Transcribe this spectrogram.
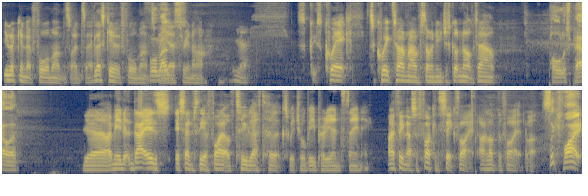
You're looking at four months, I'd say. Let's give it four months. Four but Yeah, three and a half. Yeah, it's, it's quick. It's a quick turnaround for someone who just got knocked out. Polish power. Yeah, I mean that is essentially a fight of two left hooks, which will be pretty entertaining. I think that's a fucking sick fight. I love the fight, but Sick fight.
